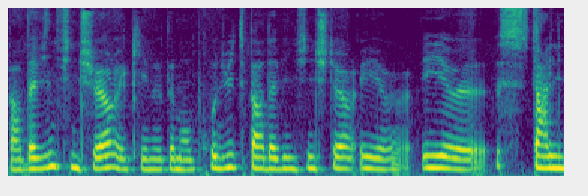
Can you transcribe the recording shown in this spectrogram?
par David Fincher et qui est notamment produite par David Fincher et, et Starlin.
